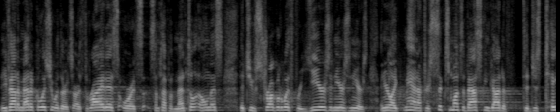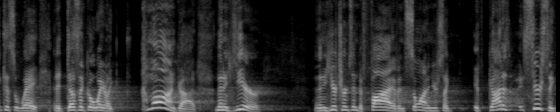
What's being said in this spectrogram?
you've had a medical issue, whether it's arthritis or it's some type of mental illness that you've struggled with for years and years and years. And you're like, man, after six months of asking God to, to just take this away, and it doesn't go away, you're like, come on, God. And then a year, and then a year turns into five, and so on. And you're just like, if God is, seriously,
